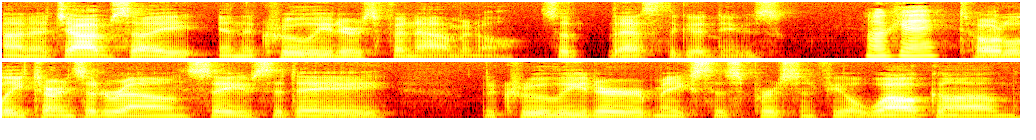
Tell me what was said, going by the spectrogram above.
on a job site, and the crew leader is phenomenal. So that's the good news. Okay. Totally turns it around, saves the day. The crew leader makes this person feel welcome,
